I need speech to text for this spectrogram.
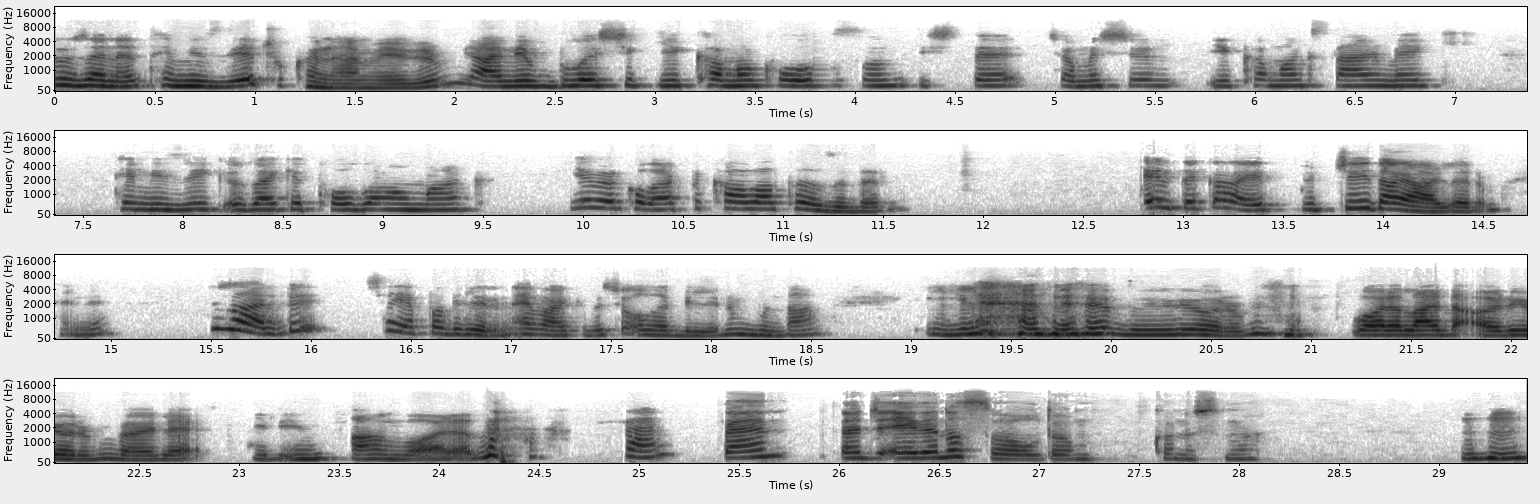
düzene, temizliğe çok önem veririm. Yani bulaşık yıkamak olsun, işte çamaşır yıkamak, sermek, temizlik, özellikle toz almak. Yemek olarak da kahvaltı hazırlarım. Evde gayet bütçeyi de ayarlarım. Hani güzel bir şey yapabilirim. Ev arkadaşı olabilirim. Buradan ilgilenenlere duyuruyorum. bu aralarda arıyorum böyle bir insan bu arada. Sen? Ben önce evde nasıl olduğum konusunu Hı hı.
